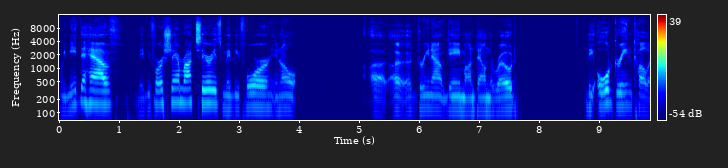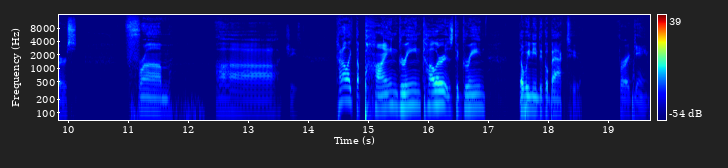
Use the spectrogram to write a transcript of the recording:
we need to have maybe for a Shamrock series, maybe for you know a, a green out game on down the road. The old green colors from uh jeez kind of like the pine green color is the green that we need to go back to for a game.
